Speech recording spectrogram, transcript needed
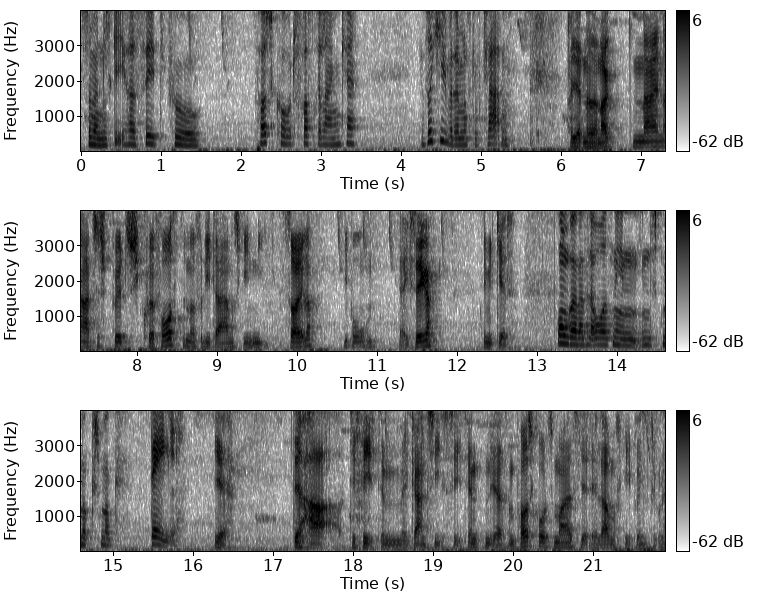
som man måske har set på postkort fra Sri Lanka. Jeg ved ikke helt, hvordan man skal forklare den. Og ja, den hedder nok Nine Arches Bridge, kunne jeg forestille mig, fordi der er måske ni søjler i broen. Jeg er ikke sikker. Det er mit gæt. Broen går i hvert fald over sådan en, en smuk, smuk dal. Ja, det har de fleste med garanti set. Enten ja, som postkort til mig, eller måske på Instagram.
